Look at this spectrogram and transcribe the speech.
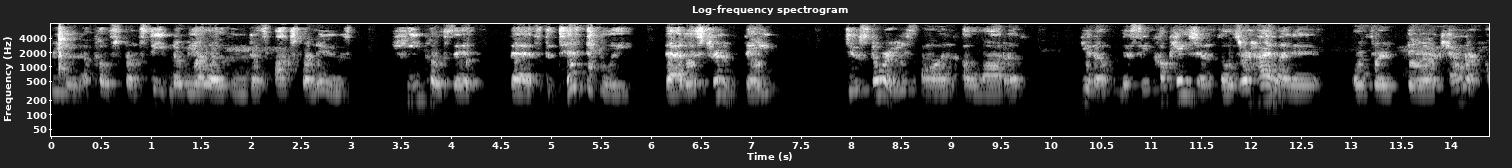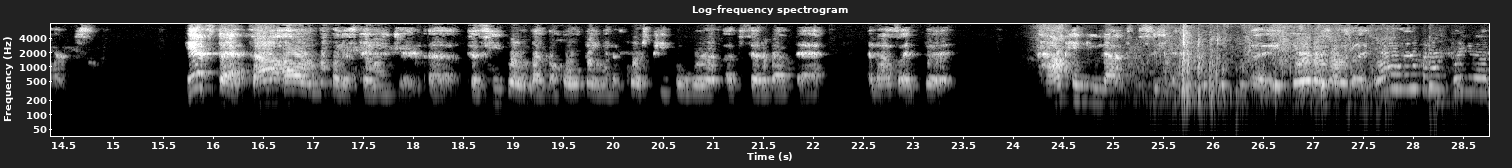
reading a post from Steve Noviello, who does Fox 4 News, he posted that statistically that is true. They do stories on a lot of, you know, missing Caucasians. Those are highlighted over their counterparts. Has stats. I'll, look on his page because uh, he wrote like the whole thing, and of course people were upset about that. And I was like, but how can you not see that? Like everybody's always like, oh, everybody's bringing up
